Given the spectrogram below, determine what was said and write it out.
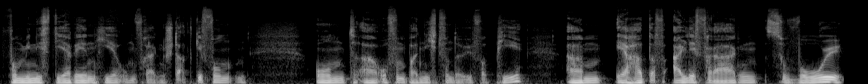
von Ministerien hier Umfragen stattgefunden und äh, offenbar nicht von der ÖVP. Ähm, er hat auf alle Fragen sowohl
